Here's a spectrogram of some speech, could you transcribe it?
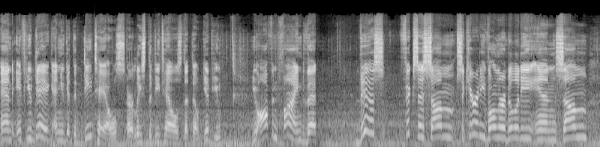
And if you dig and you get the details, or at least the details that they'll give you, you often find that this fixes some security vulnerability in some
